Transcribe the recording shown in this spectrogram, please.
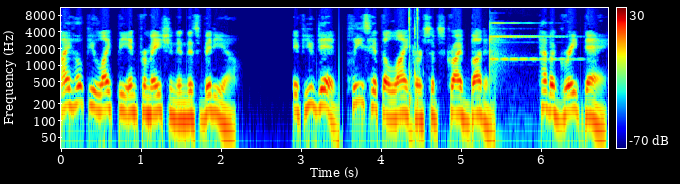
I hope you liked the information in this video. If you did, please hit the like or subscribe button. Have a great day.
